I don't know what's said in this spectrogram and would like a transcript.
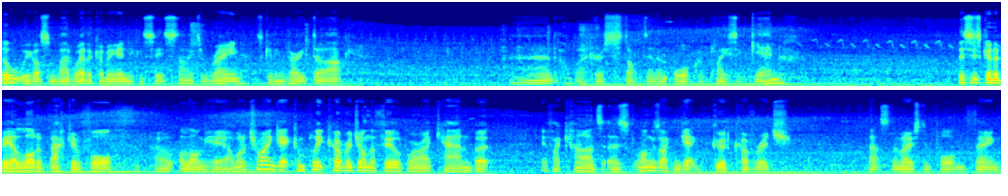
Oh, we got some bad weather coming in. You can see it's starting to rain. It's getting very dark. And our worker has stopped in an awkward place again. This is going to be a lot of back and forth uh, along here. I want to try and get complete coverage on the field where I can, but if I can't, as long as I can get good coverage, that's the most important thing.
